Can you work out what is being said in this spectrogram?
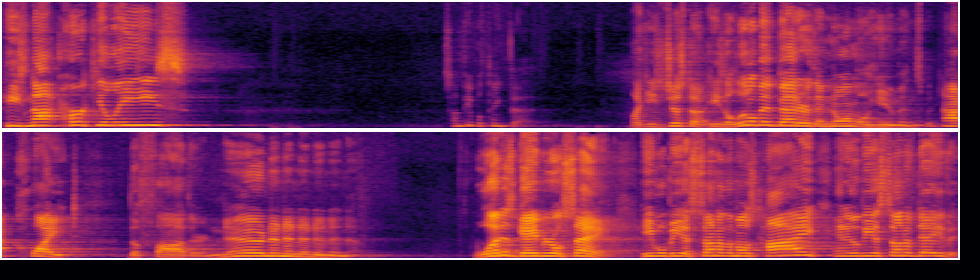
He's not Hercules. Some people think that. Like he's just a, he's a little bit better than normal humans, but not quite the Father. No, no, no, no, no, no, no. What does Gabriel say? He will be a son of the Most High, and he will be a son of David.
